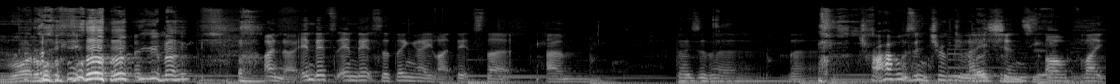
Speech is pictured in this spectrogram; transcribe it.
right off. you know? I know, and that's and that's the thing, eh? Like that's the um, those are the the trials and tribulations Tribulations, yeah. of like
